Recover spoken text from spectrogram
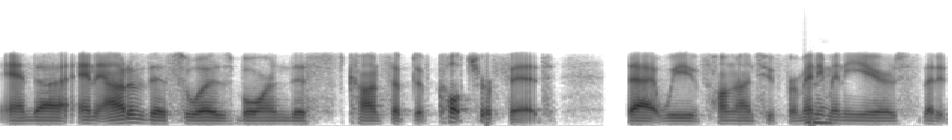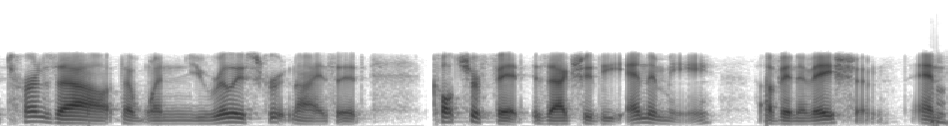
and uh, and out of this was born this concept of culture fit that we've hung on to for many many years. That it turns out that when you really scrutinize it, culture fit is actually the enemy of innovation. And huh.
